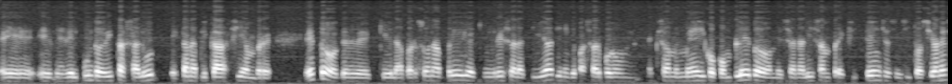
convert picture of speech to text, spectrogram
eh, eh, desde el punto de vista salud están aplicadas siempre. Esto desde que la persona previa que ingresa a la actividad tiene que pasar por un examen médico completo donde se analizan preexistencias y situaciones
